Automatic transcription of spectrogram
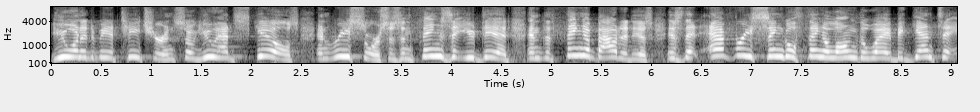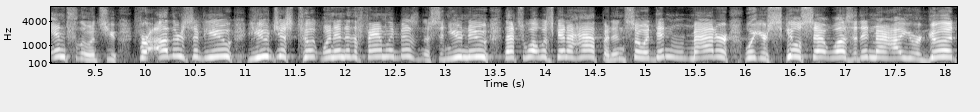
You wanted to be a teacher and so you had skills and resources and things that you did. And the thing about it is, is that every single thing along the way began to influence you. For others of you, you just took, went into the family business and you knew that's what was going to happen. And so it didn't matter what your skill set was, it didn't matter how you were good.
